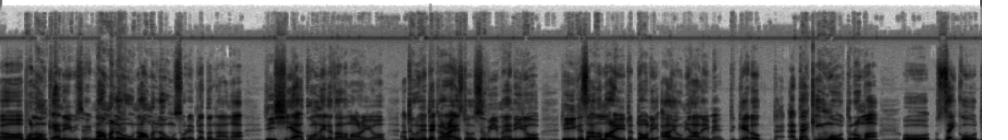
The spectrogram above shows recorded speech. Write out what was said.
အော်ဘလုံးကန်နေပြီဆိုရင်နောက်မလုံနောက်မလုံဆိုတဲ့ပြဿနာကဒီရှေ့ကအကွန်းလေကစားသမားတွေရောအထူးသဖြင့် Declan Rice တို့ Zubi Mandi တို့ဒီကစားသမားတွေတော်တော်လေးအာယုံများလိမ့်မယ်တကယ်လို့ attacking ကိုသူတို့မှာဟိုစိတ်ကိုတ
